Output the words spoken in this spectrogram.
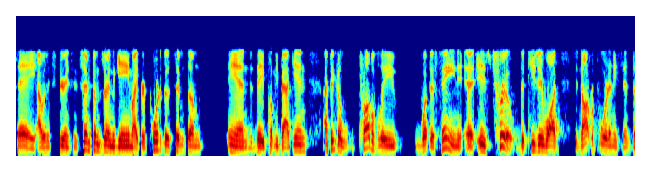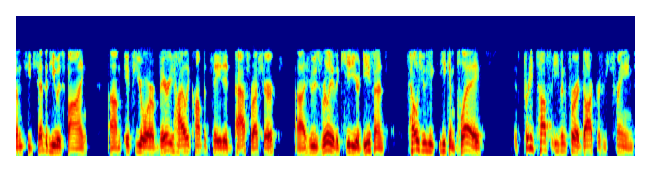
say I was experiencing symptoms during the game. I reported those symptoms, and they put me back in. I think a, probably what they're saying uh, is true that TJ Watt did not report any symptoms. He said that he was fine. Um, if you're a very highly compensated pass rusher, uh, who's really the key to your defense, tells you he, he can play, it's pretty tough even for a doctor who's trained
